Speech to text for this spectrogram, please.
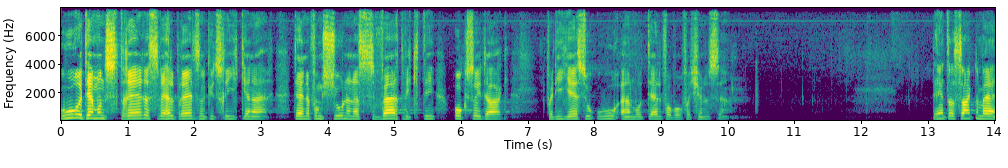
Ordet demonstreres ved helbredelsen av Guds rike nær. Denne funksjonen er svært viktig også i dag, fordi Jesu ord er en modell for vår forkynnelse. Det er interessant når vi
